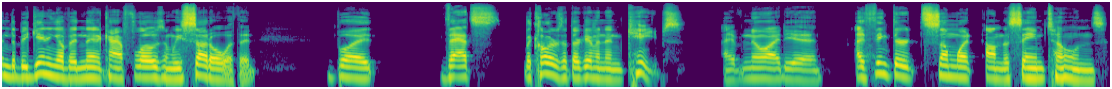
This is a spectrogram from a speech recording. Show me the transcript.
in the beginning of it, and then it kind of flows and we settle with it. But that's the colors that they're given in capes. I have no idea. I think they're somewhat on the same tones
